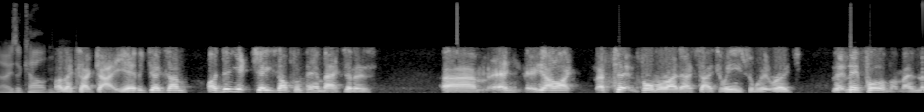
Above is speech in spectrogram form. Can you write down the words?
no, he's a Carlton. Oh, that's okay. Yeah, because um, I do get cheesed off from the ambassadors. Um, and you know, like a certain former radio station we used to reach, they're, they're full of them, and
